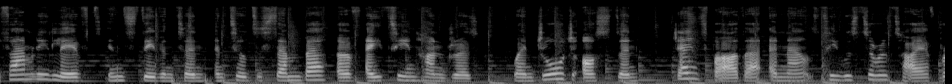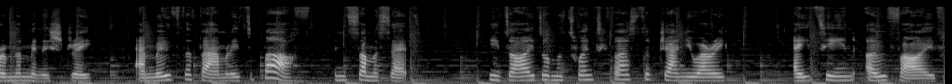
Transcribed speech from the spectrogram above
The family lived in Steventon until December of 1800 when George Austen, Jane's father, announced he was to retire from the ministry and move the family to Bath in Somerset. He died on the 21st of January 1805.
